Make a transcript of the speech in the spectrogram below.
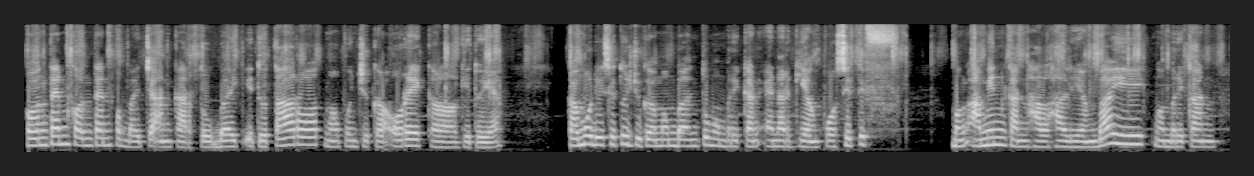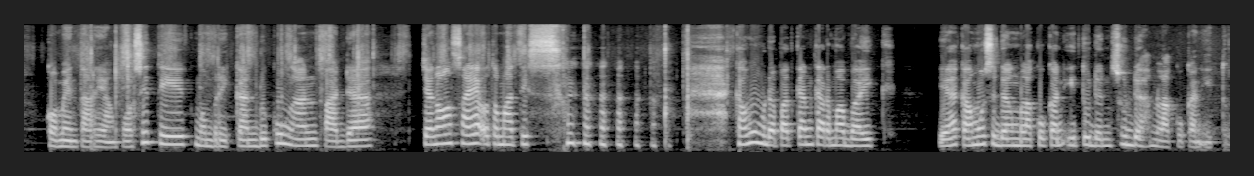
Konten-konten pembacaan kartu, baik itu tarot maupun juga oracle gitu ya. Kamu di situ juga membantu memberikan energi yang positif, mengaminkan hal-hal yang baik, memberikan komentar yang positif, memberikan dukungan pada channel saya otomatis. kamu mendapatkan karma baik. Ya, kamu sedang melakukan itu dan sudah melakukan itu.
